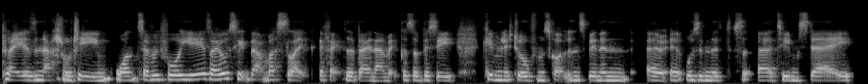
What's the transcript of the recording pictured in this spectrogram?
play as a national team once every four years. I always think that must like affect the dynamic because obviously Kim Little from Scotland's been in uh, was in the uh, team today.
